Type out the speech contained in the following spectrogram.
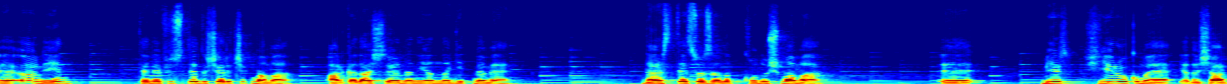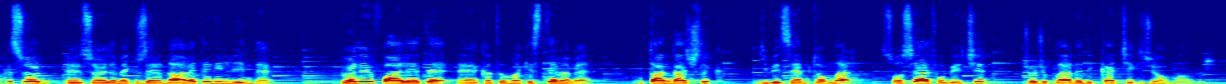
E, örneğin teneffüste dışarı çıkmama, arkadaşlarının yanına gitmeme, derste söz alıp konuşmama, e, bir şiir okumaya ya da şarkı sö- e, söylemek üzere davet edildiğinde böyle bir faaliyete e, katılmak istememe, utangaçlık gibi semptomlar sosyal fobi için çocuklarda dikkat çekici olmalıdır.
